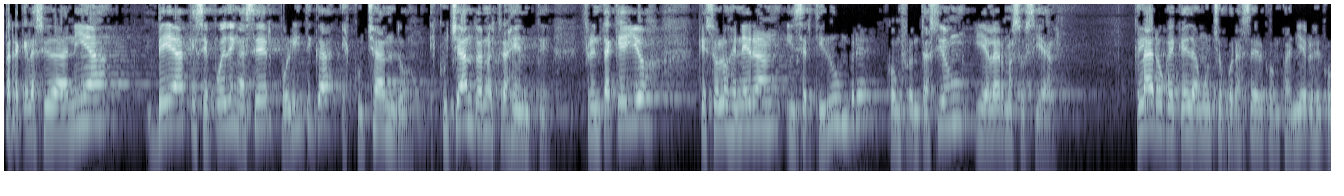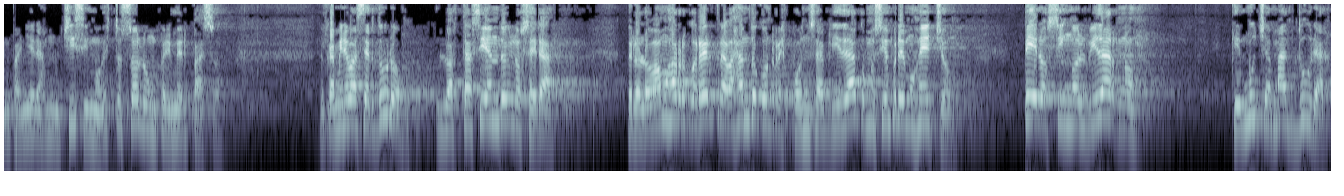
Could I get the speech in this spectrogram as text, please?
para que la ciudadanía vea que se pueden hacer políticas escuchando, escuchando a nuestra gente, frente a aquellos que solo generan incertidumbre, confrontación y alarma social. Claro que queda mucho por hacer, compañeros y compañeras, muchísimo. Esto es solo un primer paso. El camino va a ser duro, lo está haciendo y lo será, pero lo vamos a recorrer trabajando con responsabilidad, como siempre hemos hecho, pero sin olvidarnos que mucha más dura,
